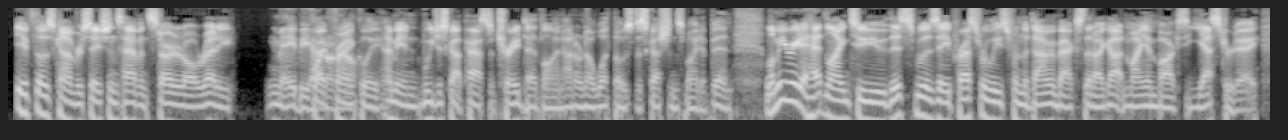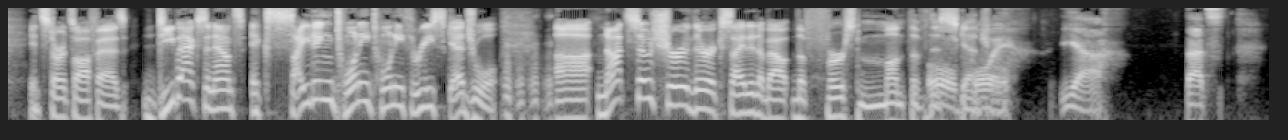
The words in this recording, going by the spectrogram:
If those conversations haven't started already. Maybe, I quite know. frankly. I mean, we just got past a trade deadline. I don't know what those discussions might have been. Let me read a headline to you. This was a press release from the Diamondbacks that I got in my inbox yesterday. It starts off as D backs announce exciting 2023 schedule. uh, not so sure they're excited about the first month of this oh schedule. boy, yeah, that's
